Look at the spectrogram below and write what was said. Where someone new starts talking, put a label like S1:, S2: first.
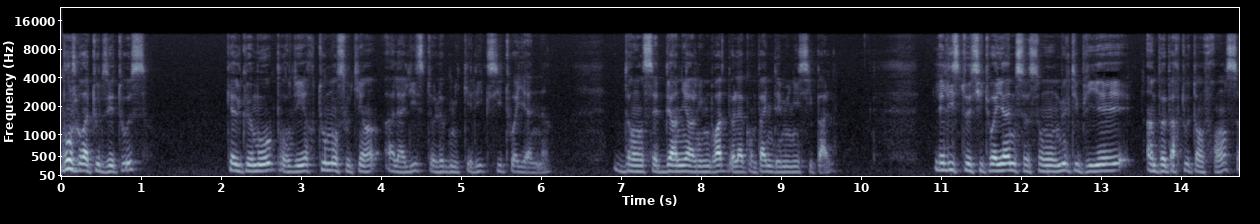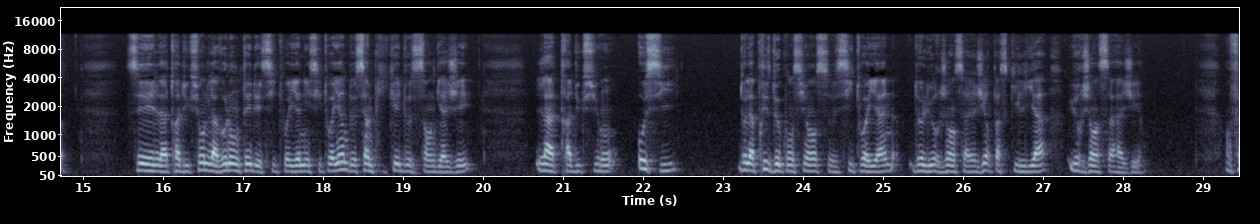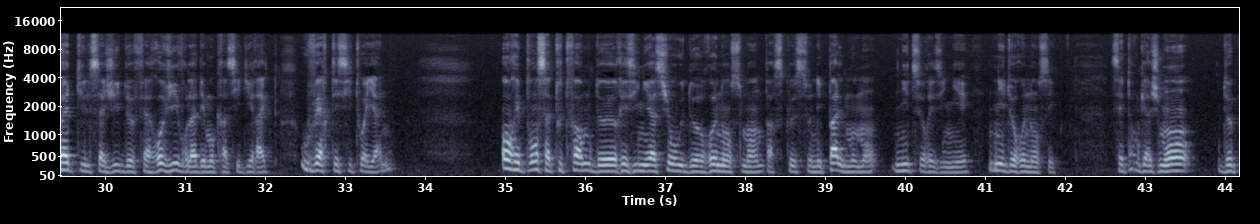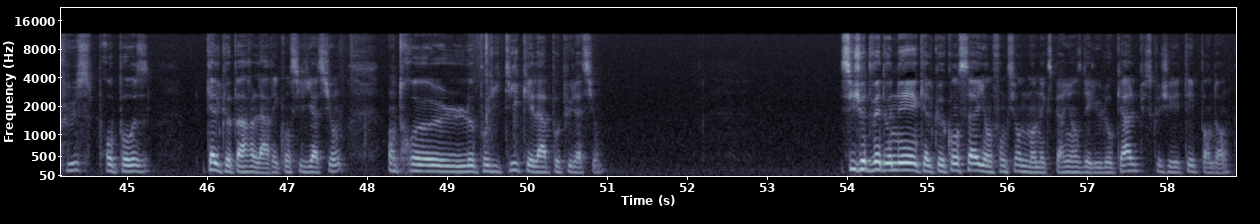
S1: Bonjour à toutes et tous. Quelques mots pour dire tout mon soutien à la liste Log citoyenne dans cette dernière ligne droite de la campagne des municipales. Les listes citoyennes se sont multipliées un peu partout en France. C'est la traduction de la volonté des citoyennes et citoyens de s'impliquer, de s'engager. La traduction aussi de la prise de conscience citoyenne de l'urgence à agir parce qu'il y a urgence à agir. En fait, il s'agit de faire revivre la démocratie directe, ouverte et citoyenne, en réponse à toute forme de résignation ou de renoncement, parce que ce n'est pas le moment ni de se résigner, ni de renoncer. Cet engagement, de plus, propose quelque part la réconciliation entre le politique et la population. Si je devais donner quelques conseils en fonction de mon expérience d'élu local, puisque j'ai été pendant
